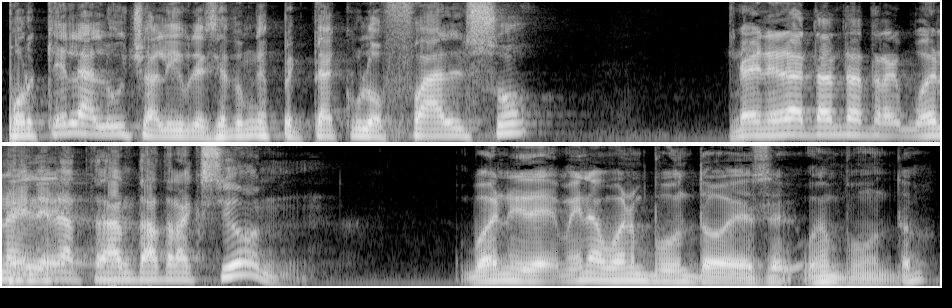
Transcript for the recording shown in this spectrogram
¿Por qué la lucha libre, siendo un espectáculo falso, Genera tanta buena genera idea. tanta atracción? Buena idea. Mira, buen punto ese. Buen punto.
